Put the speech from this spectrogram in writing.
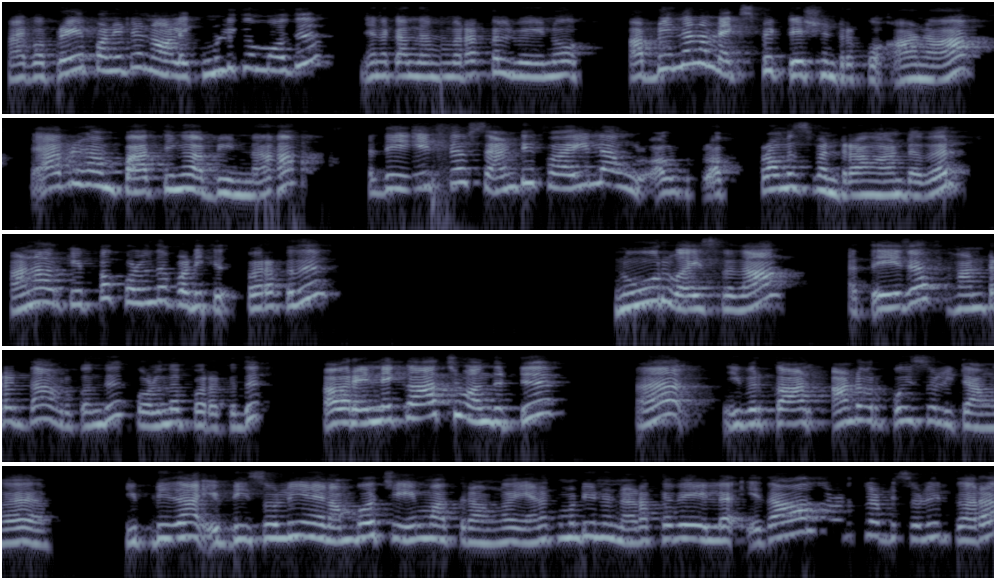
நான் இப்ப ப்ரே பண்ணிட்டு நாளைக்கு முழிக்கும் போது எனக்கு அந்த மிரக்கல் வேணும் அப்படின்னு தான் நம்ம எக்ஸ்பெக்டேஷன் இருக்கும். ஆனா ஆப்ரஹாம் பாத்தீங்க அப்படின்னா அந்த ஏஜ் ஆஃப் செவன்டி ஃபைவ்ல அவருக்கு ப்ராமிஸ் பண்றாங்க ஆண்டவர். ஆனா அவருக்கு எப்ப குழந்தை படிக்க பிறக்குது? நூறு வயசுல தான் அட் ஏஜ் ஆஃப் ஹண்ட்ரட் தான் அவருக்கு வந்து குழந்தை பிறக்குது. அவர் என்னைக்காச்சும் வந்துட்டு ஆண்- ஆண்டவர் போய் சொல்லிட்டாங்க. இப்படிதான் இப்படி சொல்லி என்னை நம்ப வச்சு ஏமாத்துறாங்க. எனக்கு மட்டும் இன்னும் நடக்கவே இல்லை. ஏதாவது ஒரு இடத்துல அப்படி சொல்லியிருக்காரா?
